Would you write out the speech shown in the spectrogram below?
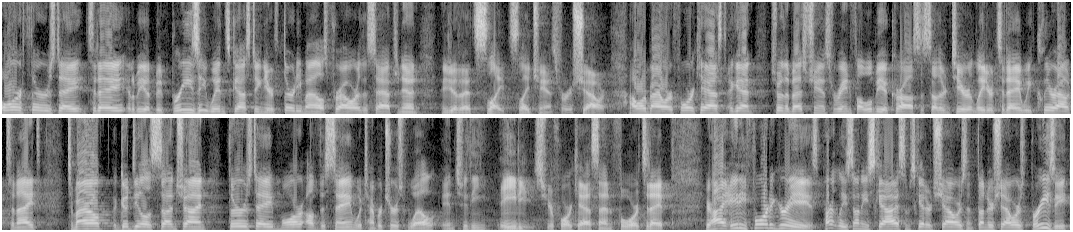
or Thursday. Today, it'll be a bit breezy, winds gusting near 30 miles per hour this afternoon, and you have that slight, slight chance for a shower. Hour by hour forecast, again, showing the best chance for rainfall will be across the southern tier later today. We clear out tonight. Tomorrow, a good deal of sunshine. Thursday, more of the same with temperatures well into the 80s. Your forecast then for today. Your high 84 degrees, partly sunny skies, some scattered showers and thunder showers, breezy,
